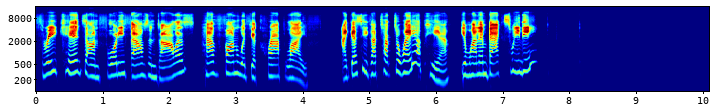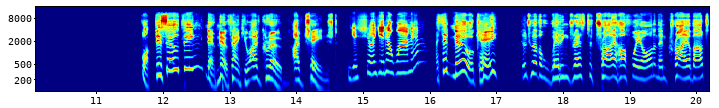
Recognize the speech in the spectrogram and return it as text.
Three kids on $40,000. Have fun with your crap life. I guess he got tucked away up here. You want him back, sweetie? What, this old thing? No, no, thank you. I've grown. I've changed. You sure you don't want him? I said no, okay? Don't you have a wedding dress to try halfway on and then cry about?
